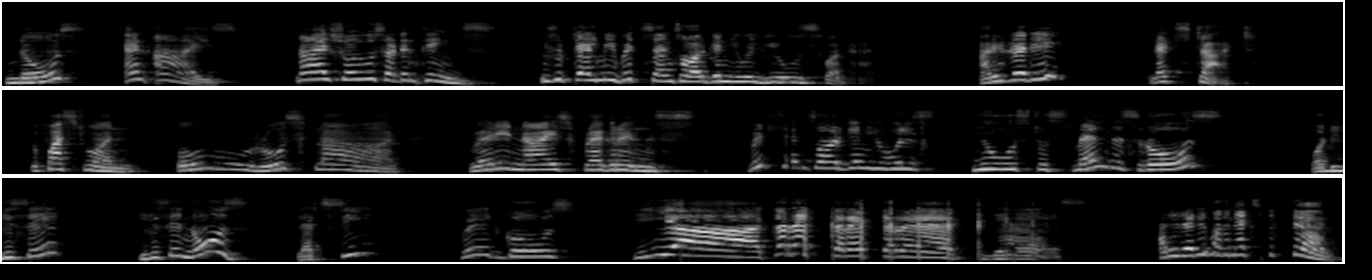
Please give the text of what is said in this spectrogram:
nose and eyes. Now I'll show you certain things. You should tell me which sense organ you will use for that. Are you ready? Let's start. The first one, oh, rose flower. Very nice fragrance. Which sense organ you will use to smell this rose? What did you say? Did you say nose? Let's see where it goes. Yeah, correct, correct, correct. Yes. Are you ready for the next picture?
